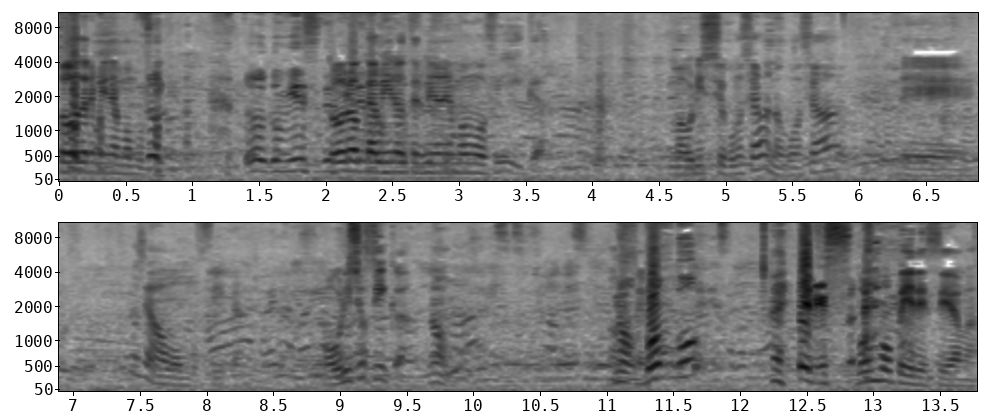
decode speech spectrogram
Todo termina en Bombo Todo- Fica. Todo comienza y Todos los caminos terminan en Bombo Fica. Mauricio, ¿cómo se llama? No, ¿cómo se llama? Eh, ¿Cómo se llama Bombo Fica? Mauricio Fica, no. No, sé. Bombo Pérez. Bombo Pérez se llama.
